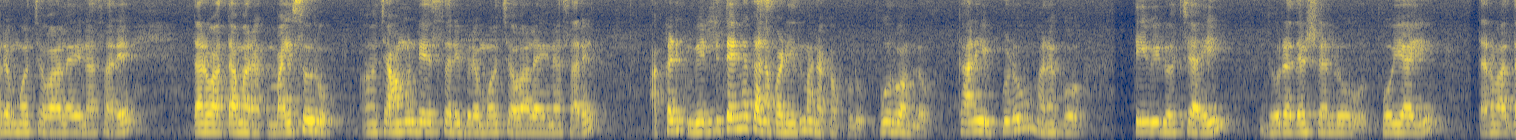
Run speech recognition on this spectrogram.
బ్రహ్మోత్సవాలు అయినా సరే తర్వాత మనకు మైసూరు చాముండేశ్వరి బ్రహ్మోత్సవాలు అయినా సరే అక్కడికి వెళ్తేనే కనపడేది మనకు అప్పుడు పూర్వంలో. కానీ ఇప్పుడు మనకు టీవీలు వచ్చాయి దూరదర్శన్లు పోయాయి తర్వాత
